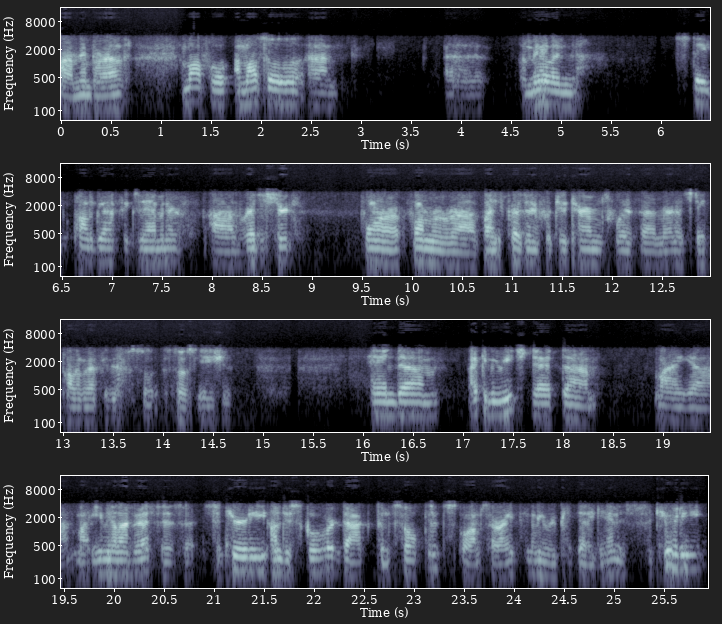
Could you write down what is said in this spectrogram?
are a member of. I'm also I'm also um, uh, a Maryland State Polygraph Examiner, uh, registered, former former uh, vice president for two terms with uh, Maryland State Polygraph Association, and um, I can be reached at um, my uh, my email address is security underscore dot consultants. Oh, I'm sorry. Let me repeat that again. It's security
